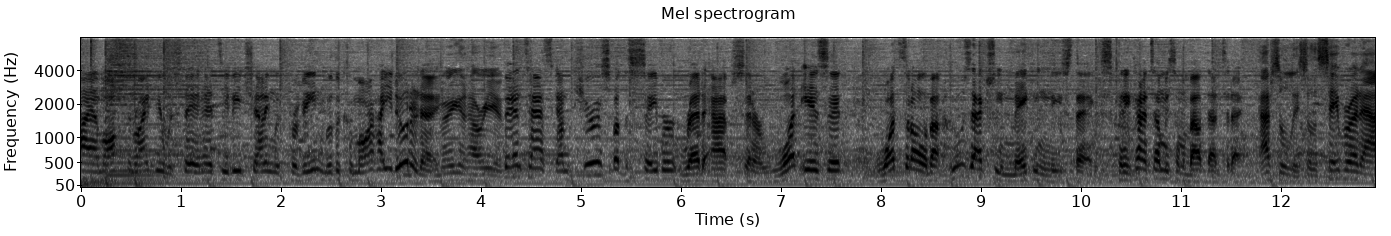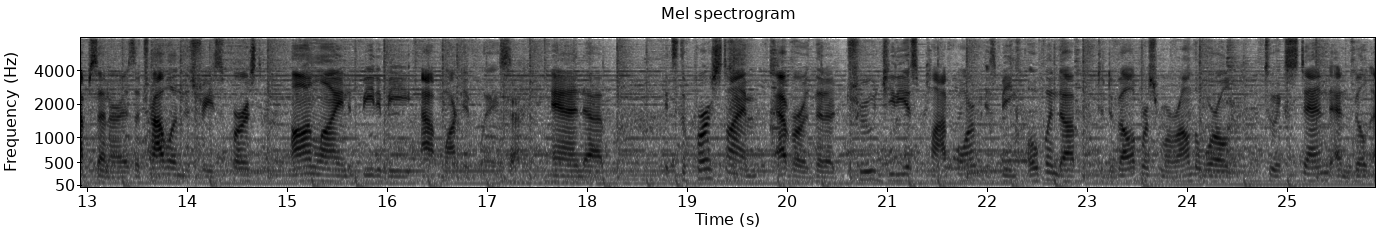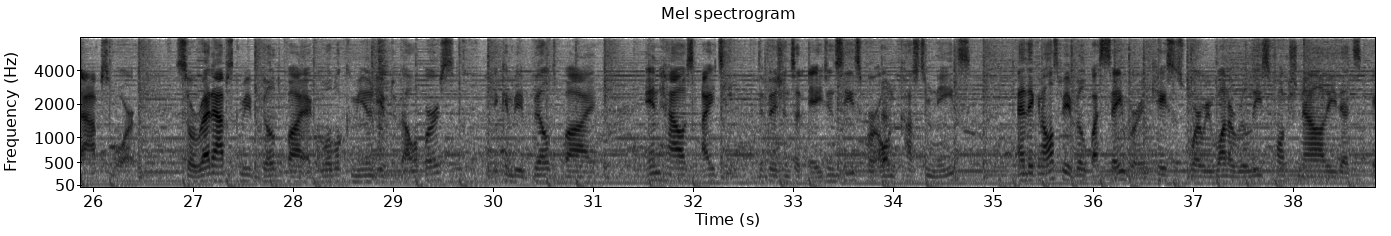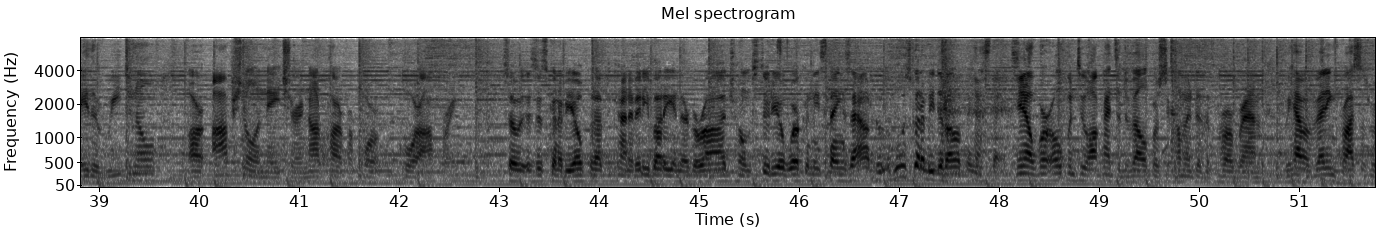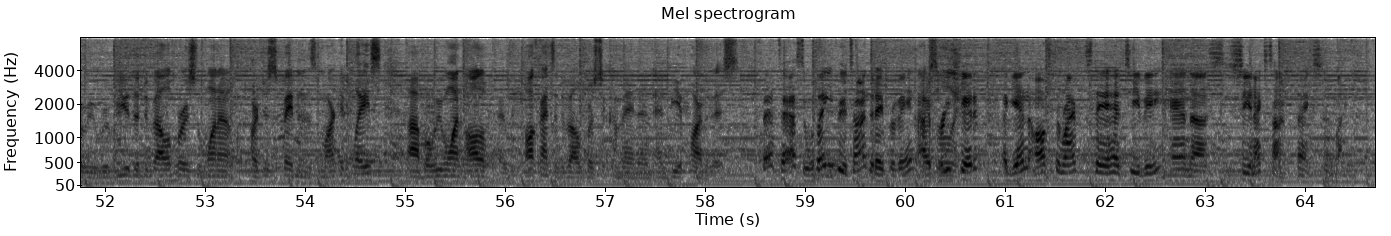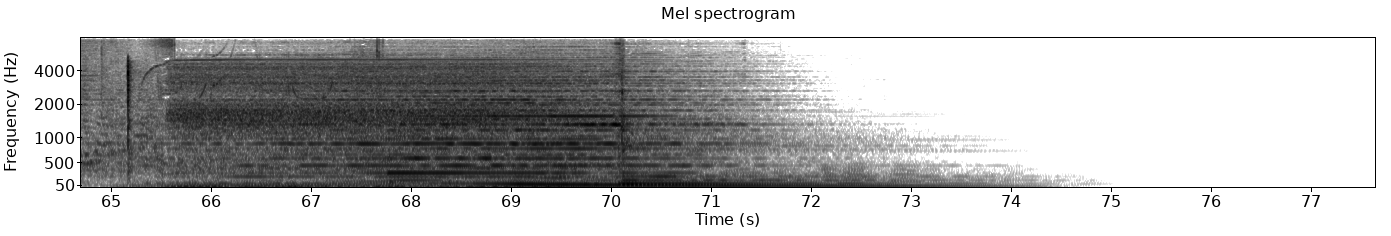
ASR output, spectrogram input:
Hi, I'm Austin Wright here with Stay Ahead TV, chatting with Pravin Muthukumar. How you doing today? Very good. How are you? Fantastic. I'm curious about the Sabre Red App Center. What is it? What's it all about? Who's actually making these things? Can you kind of tell me something about that today? Absolutely. So the Sabre Red App Center is the travel industry's first online B2B app marketplace. Okay. And uh, it's the first time ever that a true GDS platform is being opened up to developers from around the world to extend and build apps for. So Red Apps can be built by a global community of developers. It can be built by in-house IT divisions at agencies for own custom needs. And they can also be built by Sabre in cases where we want to release functionality that's either regional or optional in nature and not part of our core, core offering. So is this going to be open up to kind of anybody in their garage, home studio, working these things out? Who's going to be developing these things? You know, we're open to all kinds of developers to come into the program. We have a vetting process where we review the developers who want to participate in this marketplace, uh, but we want all of, all kinds of developers to come in and, and, be a part of this. Fantastic. Well, thank you for your time today, Pravin. Absolutely. I appreciate it. Again, Austin Wright, Stay Ahead TV, and uh, see you next time. Thanks. Bye.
